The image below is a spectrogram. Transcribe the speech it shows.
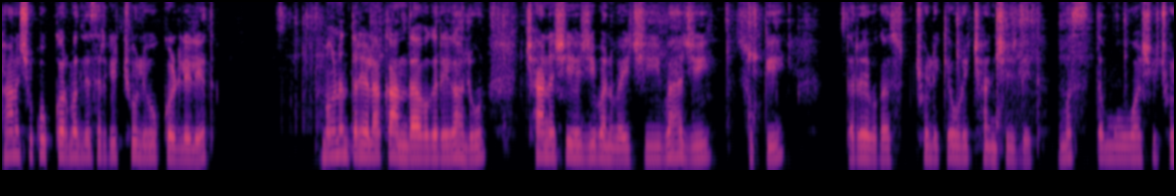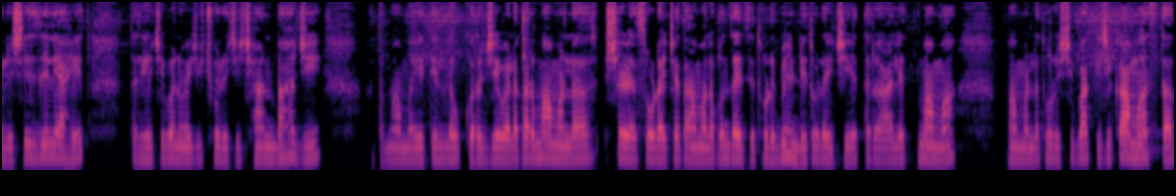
छान असे कुकरमधल्यासारखे छोले उकडलेले आहेत. मग नंतर ह्याला कांदा वगैरे घालून छान अशी ह्याची बनवायची भाजी सुकी. तर हे बघा छोले केवढे छान शिजलेत. मस्त मऊ असे छोले शिजलेले आहेत. तर ह्याची बनवायची छोलेची छान भाजी. आता मामा येतील लवकरच जेवायला कारण मामाला शेळ्या सोडायच्या तर आम्हाला पण जायचं थोडं भेंडी तोडायची आहे. तर आलेत मामा. मामाला थोडीशी बाकीची कामं असतात.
